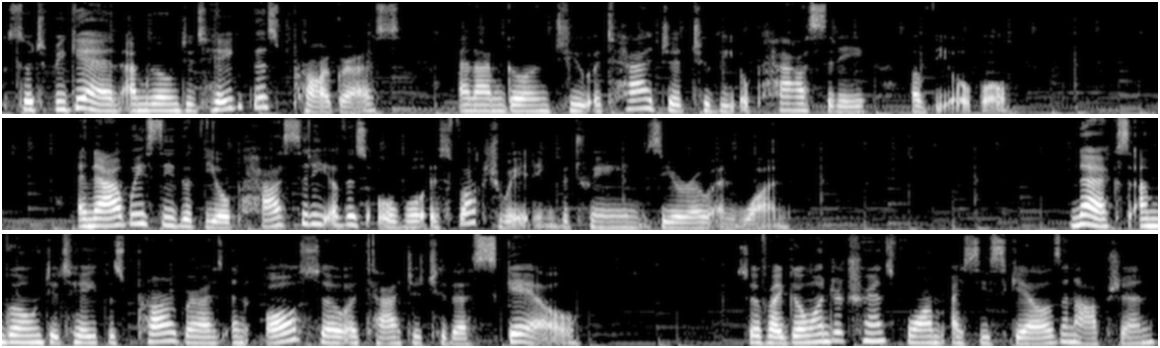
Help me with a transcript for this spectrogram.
So to begin, I'm going to take this progress and I'm going to attach it to the opacity of the oval. And now we see that the opacity of this oval is fluctuating between 0 and 1. Next, I'm going to take this progress and also attach it to the scale. So if I go under transform, I see scale as an option.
